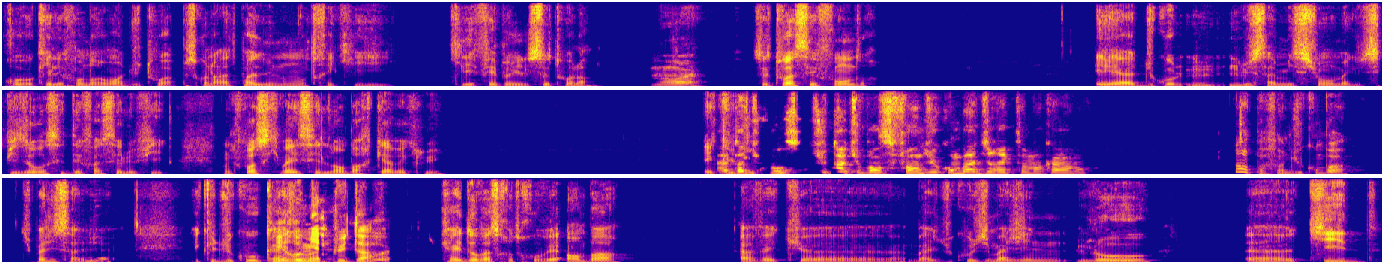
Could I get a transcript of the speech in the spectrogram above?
provoquer l'effondrement du toit. Parce qu'on n'arrête pas de nous montrer qu'il est fébrile, ce toit-là. Ouais. Ce toit s'effondre. Et euh, du coup, lui, sa mission au mec du CP0, c'est d'effacer le fille. Donc je pense qu'il va essayer de l'embarquer avec lui. Et que Attends, du tu penses, tu, toi, tu penses fin du combat directement, carrément? Non, pas fin du combat. J'ai pas dit ça. Et que du coup, Kaido remis va, à plus tard. Kaido va se retrouver en bas avec, euh, bah, du coup, j'imagine, euh, Kid.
